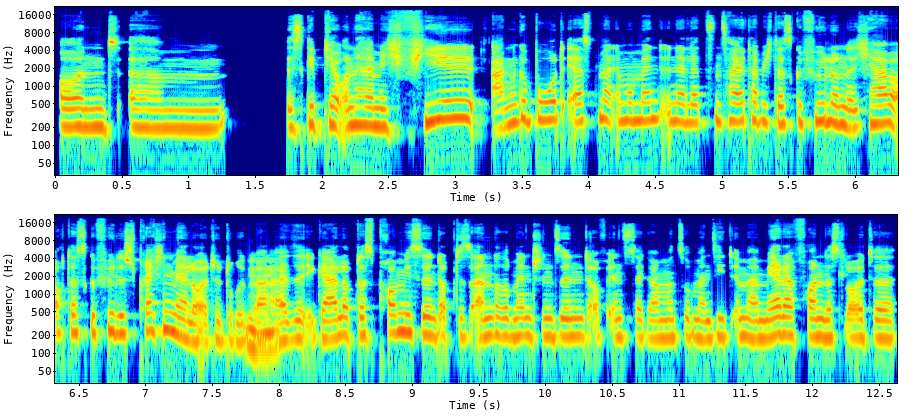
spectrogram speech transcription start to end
Und ähm, es gibt ja unheimlich viel Angebot erstmal im Moment in der letzten Zeit, habe ich das Gefühl. Und ich habe auch das Gefühl, es sprechen mehr Leute drüber. Mhm. Also egal, ob das Promis sind, ob das andere Menschen sind auf Instagram und so, man sieht immer mehr davon, dass Leute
